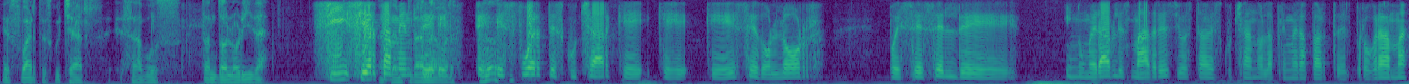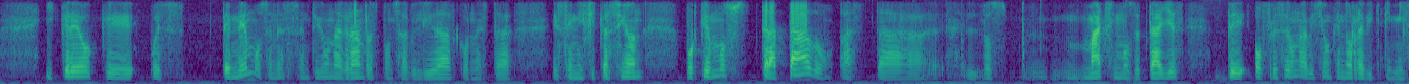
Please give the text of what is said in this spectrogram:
es fuerte escuchar esa voz tan dolorida. Sí, ciertamente es, es, fuerte escuchar que, que, que ese dolor pues es el de innumerables madres, yo estaba escuchando la primera parte del programa y creo que pues tenemos en ese sentido una gran responsabilidad con esta escenificación porque hemos tratado hasta los máximos detalles de ofrecer una visión que no revictimice,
